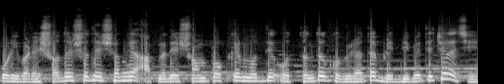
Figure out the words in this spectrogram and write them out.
পরিবারের সদস্যদের সঙ্গে আপনাদের সম্পর্কের মধ্যে অত্যন্ত গভীরতা বৃদ্ধি পেতে চলেছে।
